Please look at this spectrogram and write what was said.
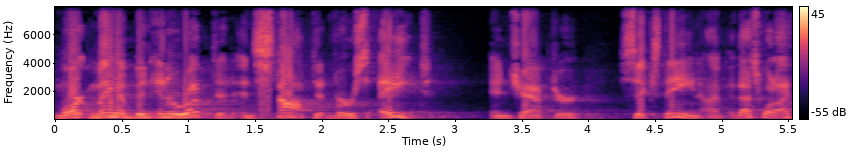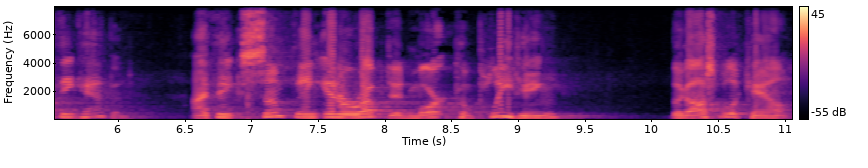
Mark may have been interrupted and stopped at verse 8 in chapter 16. I, that's what I think happened. I think something interrupted Mark completing the gospel account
